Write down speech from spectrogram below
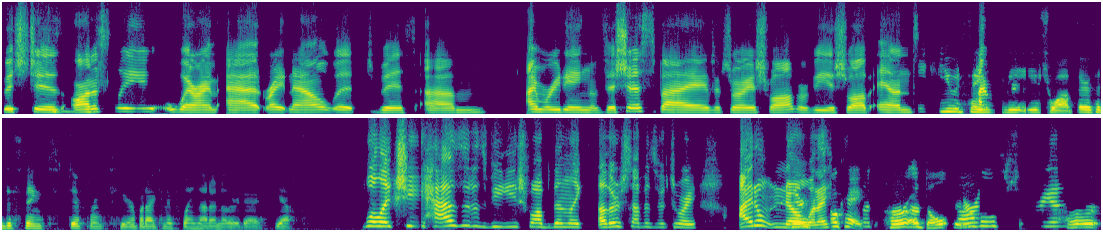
which is mm-hmm. honestly where I'm at right now with with um I'm reading Vicious by Victoria Schwab or V. Schwab, and you would say V. E. Schwab. There's a distinct difference here, but I can explain that another day. Yes. well, like she has it as V.E. Schwab, but then like other stuff is Victoria. I don't know. There's- When I okay, her adult novels, her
